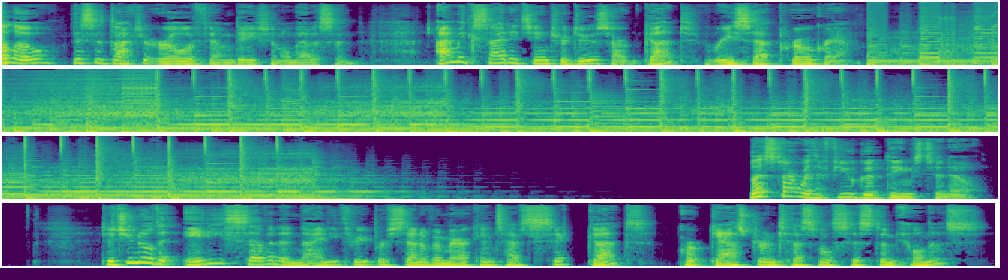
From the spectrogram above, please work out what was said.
Hello, this is Dr. Earl of Foundational Medicine. I'm excited to introduce our Gut Reset program. Let's start with a few good things to know. Did you know that 87 to 93% of Americans have sick gut or gastrointestinal system illness?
